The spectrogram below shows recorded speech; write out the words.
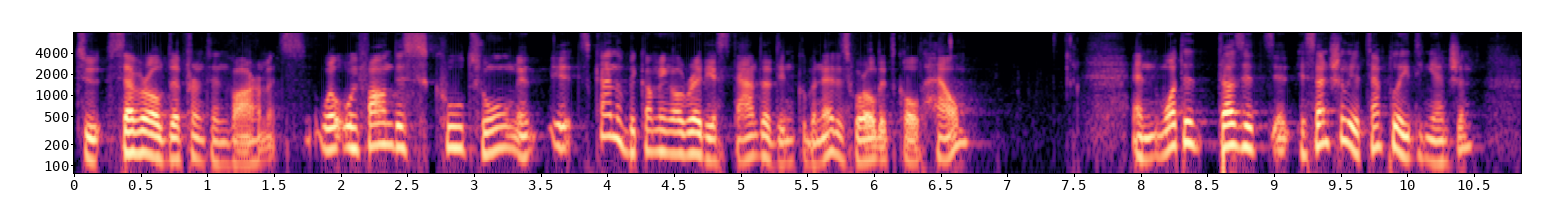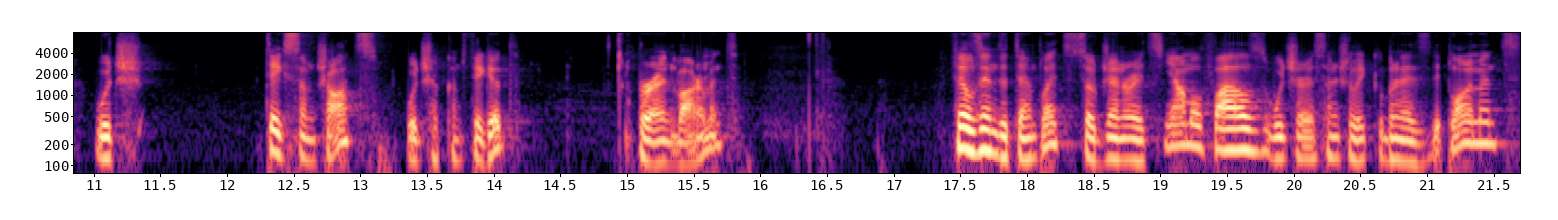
to several different environments? Well, we found this cool tool. It, it's kind of becoming already a standard in Kubernetes world. It's called Helm. And what it does, it's essentially a templating engine, which takes some charts, which are configured per environment, fills in the templates, so generates YAML files, which are essentially Kubernetes deployments,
